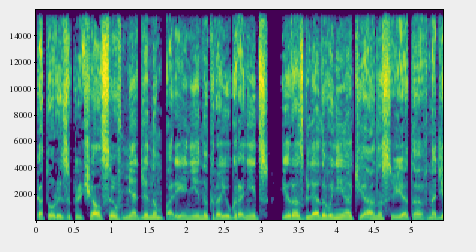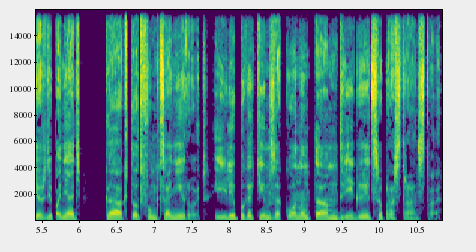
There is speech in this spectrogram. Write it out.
который заключался в медленном парении на краю границ и разглядывании океана света в надежде понять, как тот функционирует или по каким законам там двигается пространство.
